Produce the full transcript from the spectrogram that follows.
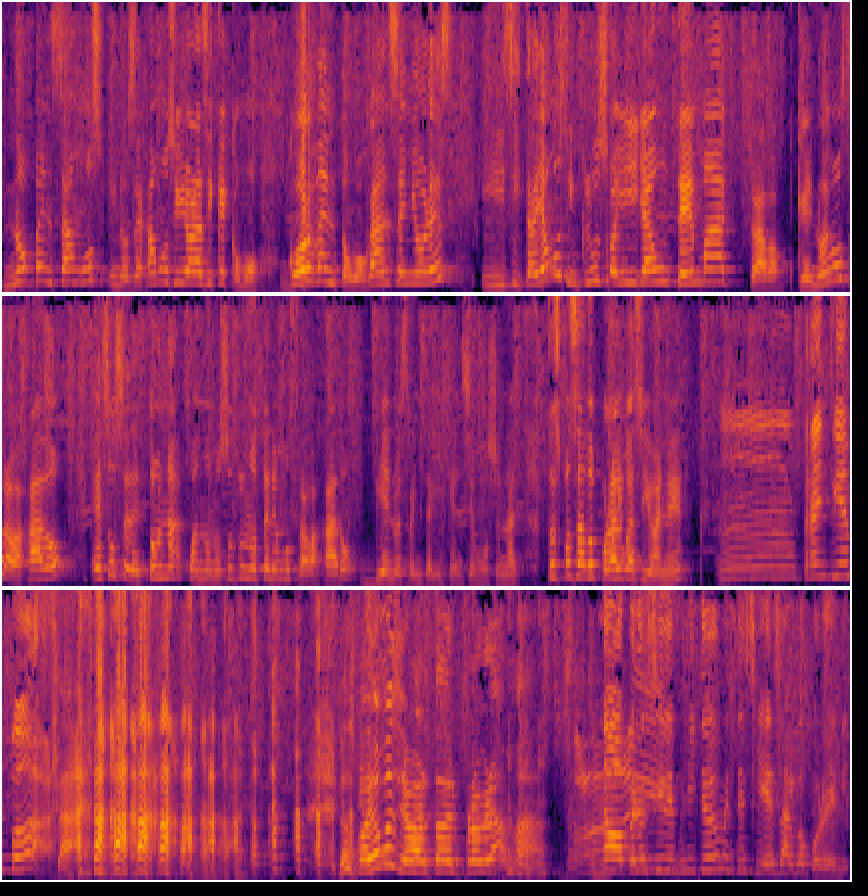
no pensamos y nos dejamos ir ahora sí que como gorda en tobogán, señores. Y si traíamos incluso ahí ya un tema que no hemos trabajado, eso se detona cuando nosotros no tenemos trabajado bien nuestra inteligencia emocional. ¿Tú has pasado por algo así, Vané? Mm, ¿Traen tiempo? Nos podemos llevar todo el programa. No, pero sí, definitivamente sí es algo por, el,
